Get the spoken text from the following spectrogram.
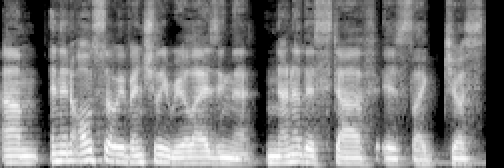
Um, and then also eventually realizing that none of this stuff is like just,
